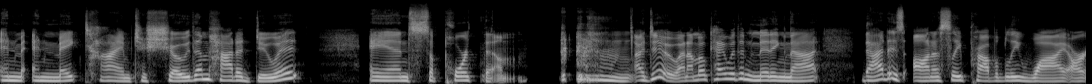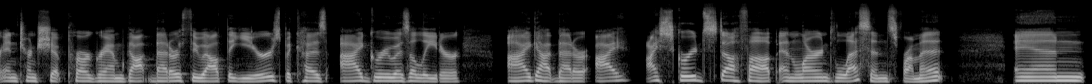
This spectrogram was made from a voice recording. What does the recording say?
and and make time to show them how to do it and support them. I do, and I'm okay with admitting that that is honestly probably why our internship program got better throughout the years because I grew as a leader. I got better. I I screwed stuff up and learned lessons from it. And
